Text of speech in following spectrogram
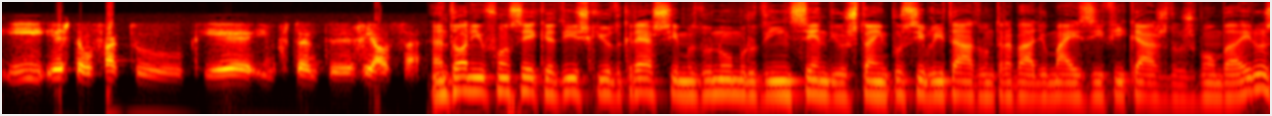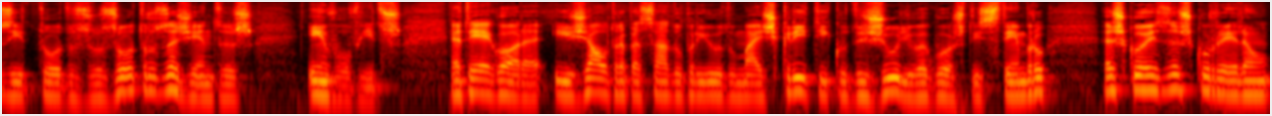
e este é um facto que é importante realçar. António Fonseca diz que o decréscimo do número de incêndios tem possibilitado um trabalho mais eficaz dos bombeiros e de todos os outros agentes envolvidos. Até agora, e já ultrapassado o período mais crítico de julho, agosto e setembro, as coisas correram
